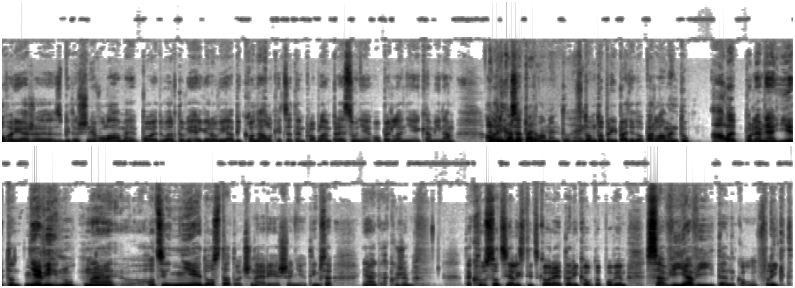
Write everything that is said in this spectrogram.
hovoria, že zbytočne voláme po Eduardovi Hegerovi, aby konal, keď sa ten problém presunie opäť len niekam inam. Ale Napríklad sa, do parlamentu, hej? V tomto prípade do parlamentu. Ale podľa mňa je to nevyhnutné, hoci nie je dostatočné riešenie. Tým sa nejak akože takou socialistickou retorikou to poviem, sa vyjaví ten konflikt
